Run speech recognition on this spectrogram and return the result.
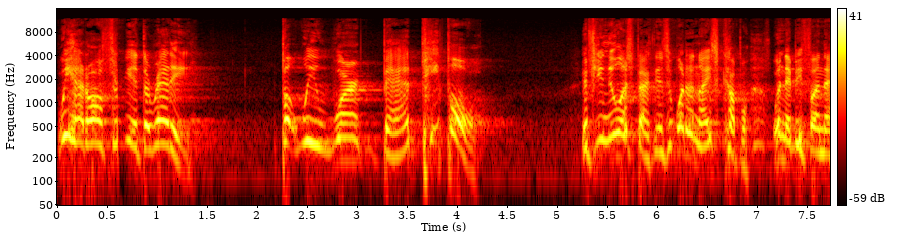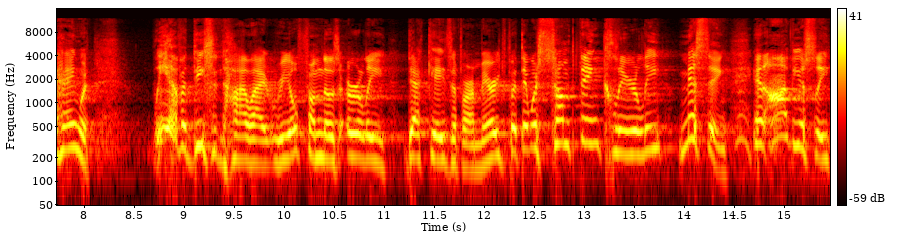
We had all three at the ready. But we weren't bad people. If you knew us back then, you said, What a nice couple. Wouldn't they be fun to hang with? We have a decent highlight reel from those early decades of our marriage, but there was something clearly missing. And obviously,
